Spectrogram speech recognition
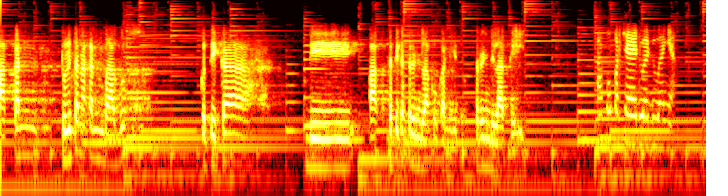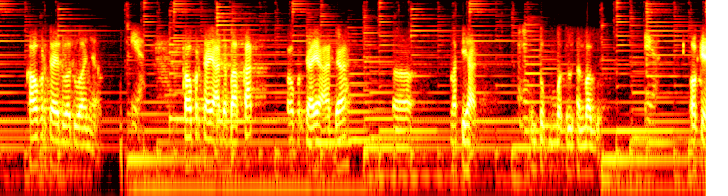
akan tulisan akan bagus ketika di ketika sering dilakukan gitu, sering dilatih? Aku percaya dua-duanya. Kau percaya dua-duanya? Iya. Kau percaya ada bakat, kau percaya ada uh, latihan? Untuk membuat tulisan bagus. Iya. Oke.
